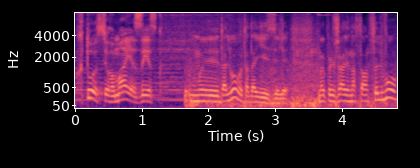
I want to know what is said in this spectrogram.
хто з цього має зиск. Мы до Львова тогда ездили. Мы приезжали на станцию Львов.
